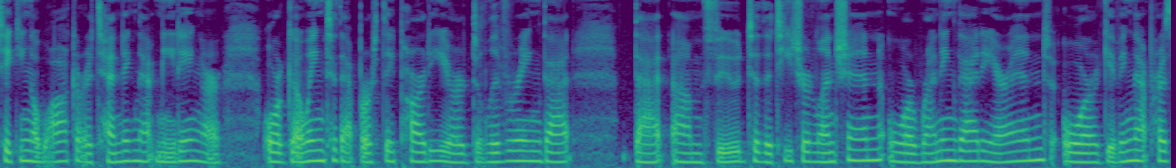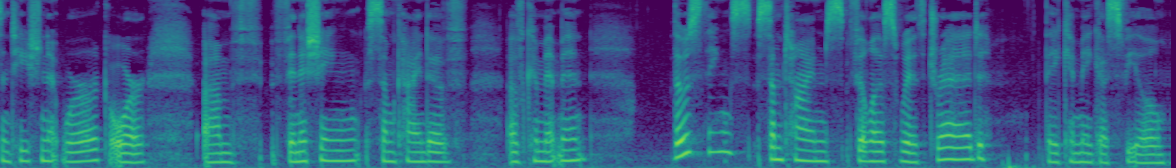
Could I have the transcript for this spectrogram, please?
taking a walk or attending that meeting or or going to that birthday party or delivering that that um, food to the teacher luncheon or running that errand or giving that presentation at work or um, f- finishing some kind of of commitment. Those things sometimes fill us with dread. They can make us feel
